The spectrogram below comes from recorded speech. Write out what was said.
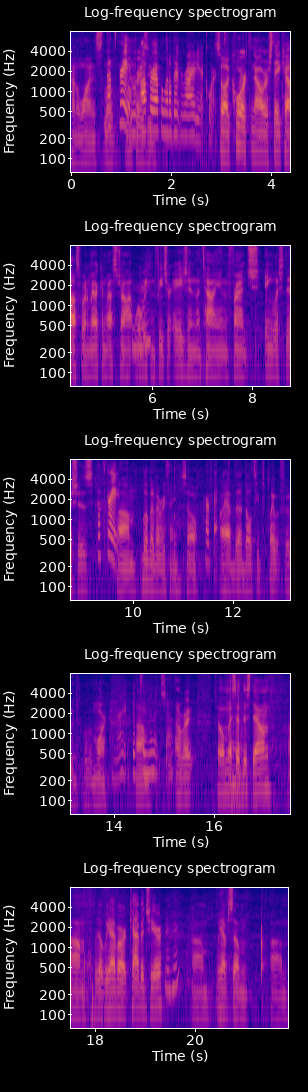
kind of wine. It's a little, That's great. little And crazy. offer up a little bit of variety at Corked. So at Corked, now we're a steakhouse. We're an American restaurant where Mm-hmm. we can feature Asian, Italian, French, English dishes. That's great. Um, a little bit of everything. So Perfect. I have the ability to play with food a little bit more. All right, 15 um, minutes, chef. All right. So I'm going to set this down. Um, we- we have our cabbage here. Mm-hmm. Um, we have some um,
